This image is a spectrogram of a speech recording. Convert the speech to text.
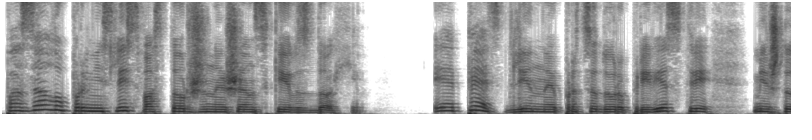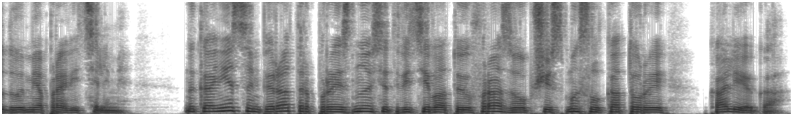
По залу пронеслись восторженные женские вздохи. И опять длинная процедура приветствий между двумя правителями. Наконец император произносит витиеватую фразу, общий смысл которой «Коллега,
